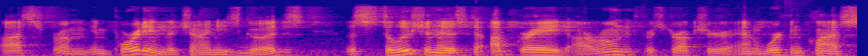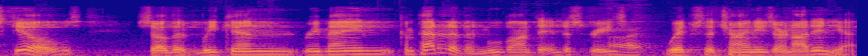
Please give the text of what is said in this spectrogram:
us from importing the Chinese goods. The solution is to upgrade our own infrastructure and working class skills so that we can remain competitive and move on to industries right. which the Chinese are not in yet.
